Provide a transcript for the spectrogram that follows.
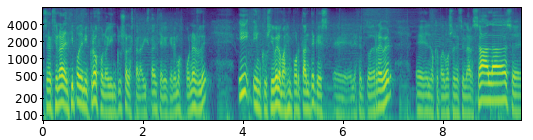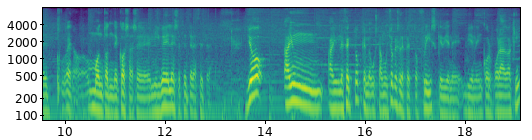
seleccionar el tipo de micrófono e incluso hasta la distancia que queremos ponerle y inclusive lo más importante que es el efecto de reverb en los que podemos seleccionar salas, eh, bueno, un montón de cosas, eh, niveles, etcétera, etcétera. Yo hay un, hay un efecto que me gusta mucho, que es el efecto freeze, que viene, viene incorporado aquí,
